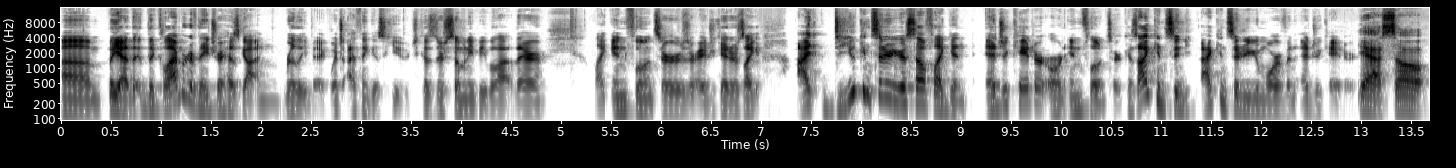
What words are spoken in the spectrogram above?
Um, but yeah, the, the collaborative nature has gotten really big, which I think is huge because there's so many people out there like influencers or educators like i do you consider yourself like an educator or an influencer? Because i consider i consider you more of an educator. Yeah so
